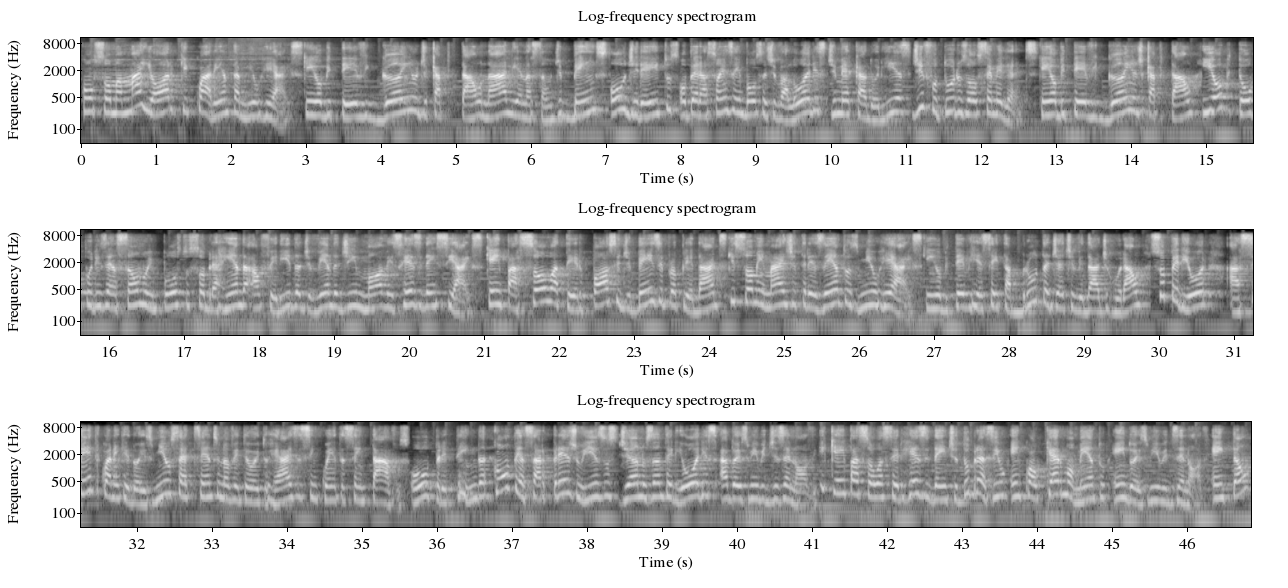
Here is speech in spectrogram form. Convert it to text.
com soma maior que 40 mil reais. Quem obteve ganho de capital na alienação de bens ou direitos, operações em bolsas de valores, de mercadorias, de futuros ou semelhantes. Quem obteve ganho de capital e optou por isenção no imposto sobre a renda auferida de venda de imóveis residenciais. Quem passou a ter posse de bens e propriedades que somem mais de 300 mil reais. Quem obteve receita bruta de atividade rural superior a R$ 142.798,50 ou pretenda compensar prejuízos de anos anteriores a 2019 e quem passou a ser residente do Brasil em qualquer momento em 2019. Então,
